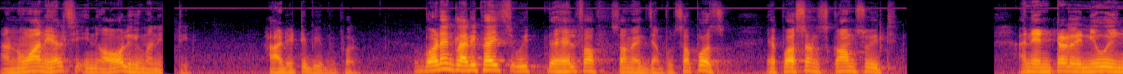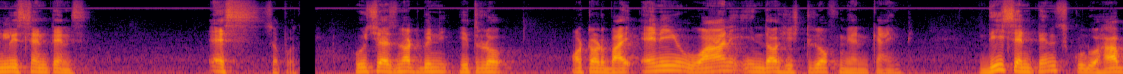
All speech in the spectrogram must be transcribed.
and no one else in all human history had it before. Boden clarifies with the help of some examples. Suppose a person comes with an entirely new English sentence S suppose, which has not been hitherto uttered by anyone in the history of mankind. This sentence could have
